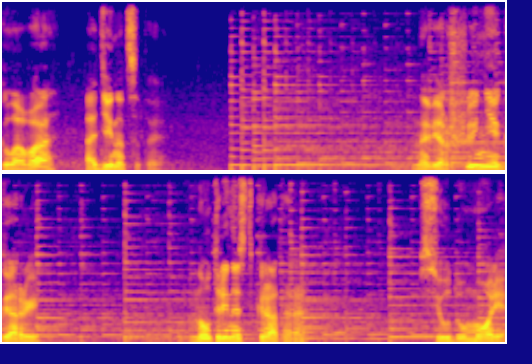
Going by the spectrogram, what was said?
Глава 11 На вершине горы. Внутренность кратера. Всюду море.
